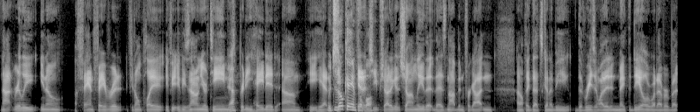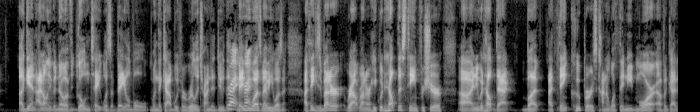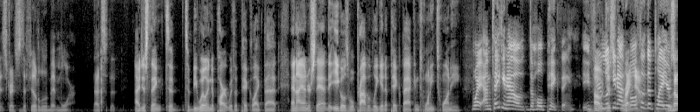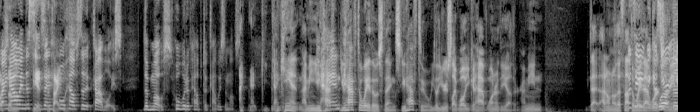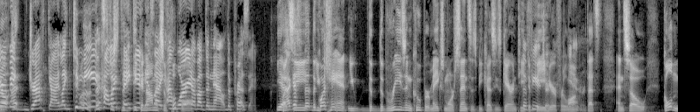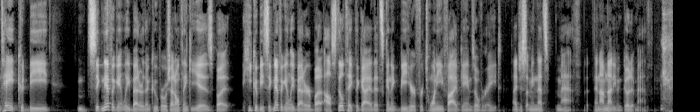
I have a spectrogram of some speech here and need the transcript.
not really, you know, a fan favorite. If you don't play, if, he, if he's not on your team, Yeah. he's pretty hated. Um, he, he had a Which is cheap- okay in he had football. a cheap shot against Sean Lee that, that has not been forgotten. I don't think that's going to be the reason why they didn't make the deal or whatever. But again, I don't even know if Golden Tate was available when the Cowboys were really trying to do that. Right, maybe right. he was, maybe he wasn't. I think he's a better route runner. He would help this team for sure, uh, and he would help Dak. But I think Cooper is kind of what they need more of a guy that stretches the field a little bit more. That's I just think to to be willing to part with a pick like that, and I understand the Eagles will probably get a pick back in 2020. Wait, I'm taking out the whole pick thing. If Oh, you're just looking at right both now. of the players right now in the against the season, who helps the Cowboys the most? Who would have helped the Cowboys the most? I, I, I can't. I mean, you, You have can't? you have to weigh those things. You have to. You're just like, well, you can have one or the other. I mean, that I don't know. That's not But the see, way that works. you're, I mean, you're no, a big I- draft guy. Like to me, how I take it is like I'm worried about the now, the present. Yeah, but I guess the, the you question. can't. You the the reason Cooper makes more sense is because he's guaranteed The to be here for longer. Yeah. That's and so Golden Tate could be significantly better than Cooper, which I don't think he is, but he could be significantly better. But I'll still take the guy that's going to be here for 25 games over eight. I just, I mean, that's math, and I'm not even good at math.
